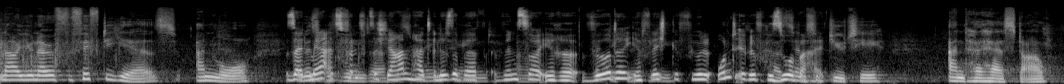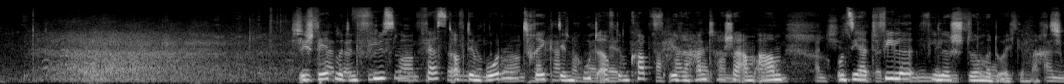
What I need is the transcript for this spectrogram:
Now you know for 50 years and more Seit mehr als 50 Jahren hat Elizabeth Windsor ihre Würde, ihr Pflichtgefühl und ihre Frisur behalten. Sie steht mit den Füßen fest auf dem Boden, trägt den Hut auf dem Kopf, ihre Handtasche am Arm und sie hat viele, viele Stürme durchgemacht.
